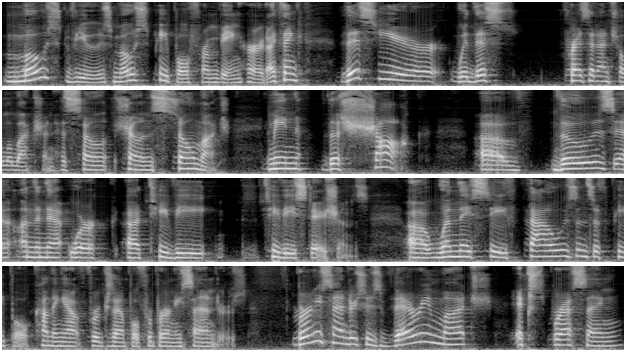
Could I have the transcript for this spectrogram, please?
most views, most people from being heard. I think this year, with this presidential election, has so, shown so much. I mean, the shock of those on the network uh, TV TV stations uh, when they see thousands of people coming out, for example, for Bernie Sanders. Bernie Sanders, who's very much expressing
